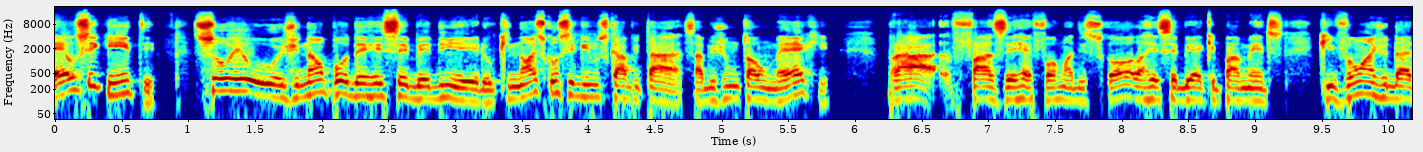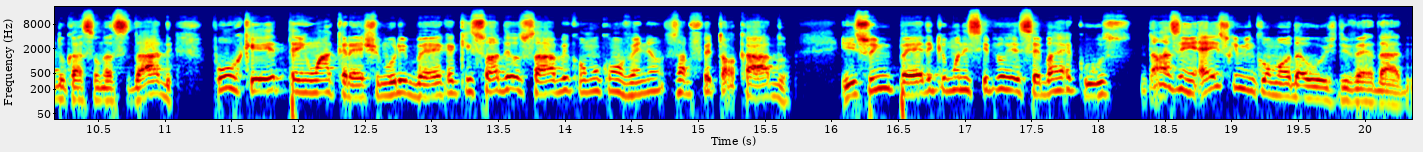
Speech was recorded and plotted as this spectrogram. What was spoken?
É o seguinte, sou eu hoje não poder receber dinheiro que nós conseguimos captar, sabe, junto ao MEC para fazer reforma de escola, receber equipamentos que vão ajudar a educação da cidade, porque tem uma creche Muribeca que só Deus sabe como o convênio sabe, foi tocado. Isso impede que o município receba recursos. Então, assim, é isso que me incomoda hoje, de verdade.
